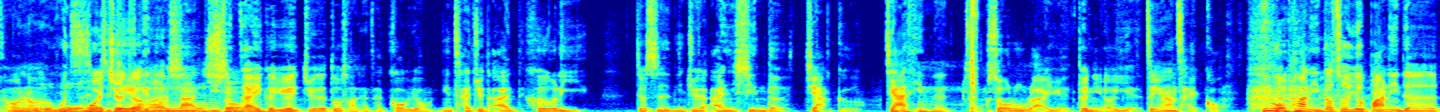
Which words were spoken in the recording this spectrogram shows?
哦，那我我会觉得很难受。你现在一个月觉得多少钱才够用？你才觉得安合理？就是你觉得安心的价格，家庭的总收入来源对你而言怎样才够？因为我怕你到时候又把你的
